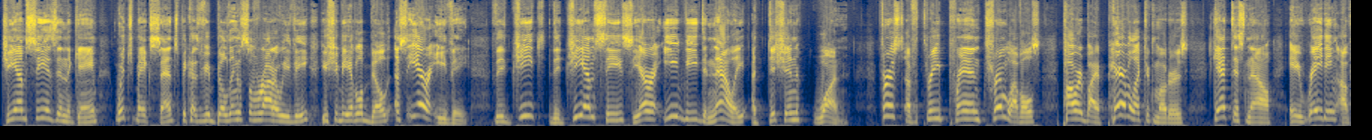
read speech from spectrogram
GMC is in the game, which makes sense because if you're building a Silverado EV, you should be able to build a Sierra EV. The, G, the GMC Sierra EV Denali Edition 1. First of three brand trim levels powered by a pair of electric motors. Get this now, a rating of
